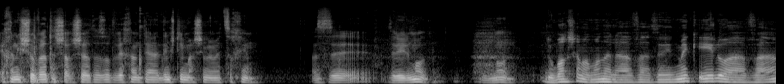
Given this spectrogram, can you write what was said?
איך אני שובר את השרשרת הזאת, ואיך אני נותן לילדים שלי מה שהם באמת צריכים. אז זה, זה ללמוד, ללמוד. דובר שם המון על אהבה, זה נדמה כאילו אהבה,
